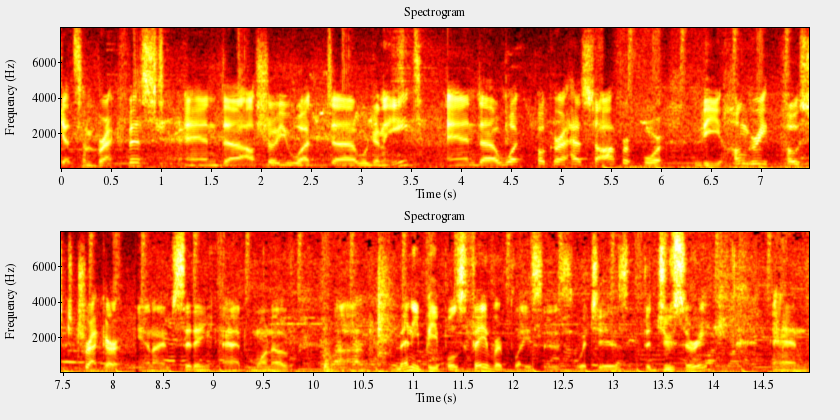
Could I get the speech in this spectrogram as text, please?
get some breakfast, and uh, I'll show you what uh, we're gonna eat and uh, what Pokhara has to offer for the hungry post-trekker. And I'm sitting at one of uh, many people's favorite places, which is the Juicery. And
